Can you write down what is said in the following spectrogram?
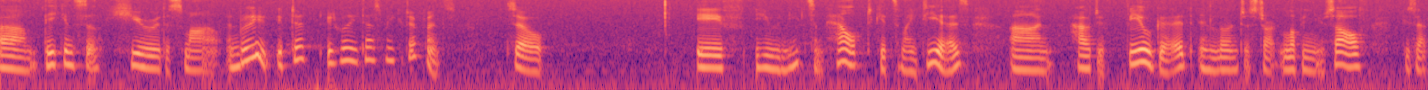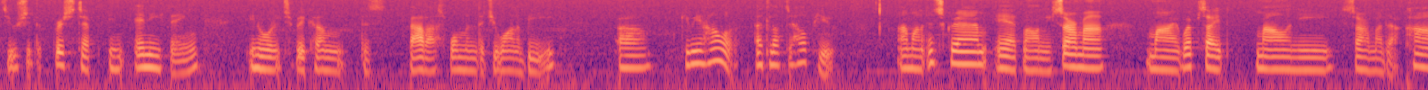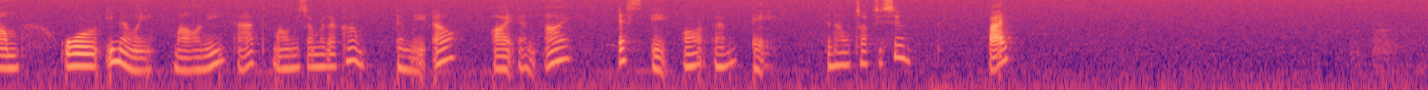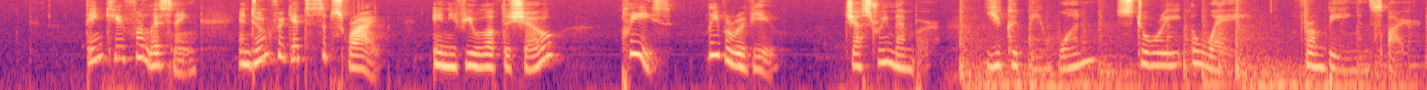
Um, they can still hear the smile, and really, it does. It really does make a difference. So if you need some help to get some ideas on how to feel good and learn to start loving yourself, because that's usually the first step in anything in order to become this badass woman that you want to be, uh, give me a holler. I'd love to help you. I'm on Instagram at Malini Sarma, my website, malinisarma.com, or email me, malini at malinisarma.com. M A L I N I S A R M A and I will talk to you soon. Bye. Thank you for listening, and don't forget to subscribe. And if you love the show, please leave a review. Just remember, you could be one story away from being inspired.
